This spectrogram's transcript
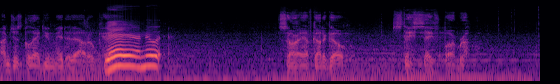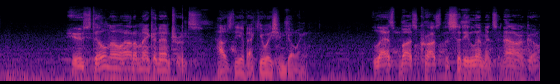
I'm just glad you made it out okay. Yeah, I knew it. Sorry, I've got to go. Stay safe, Barbara. You still know how to make an entrance. How's the evacuation going? Last bus crossed the city limits an hour ago.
